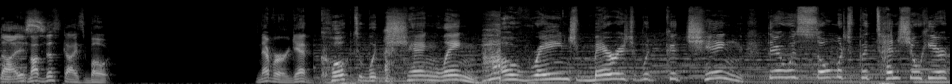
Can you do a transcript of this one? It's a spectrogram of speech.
Nice. Not this guy's boat. Never again. Cooked with Xiangling. Arranged marriage with Keqing. There was so much potential here.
